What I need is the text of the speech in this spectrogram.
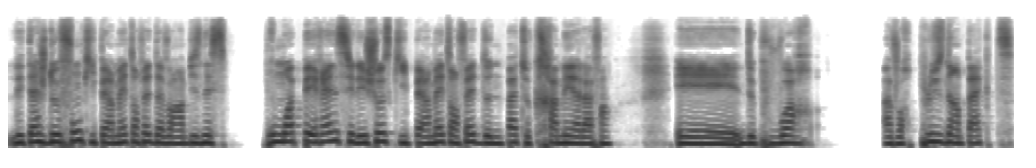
les tâches de fond qui permettent en fait d'avoir un business. Pour moi, pérenne, c'est les choses qui permettent en fait de ne pas te cramer à la fin et de pouvoir avoir plus d'impact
